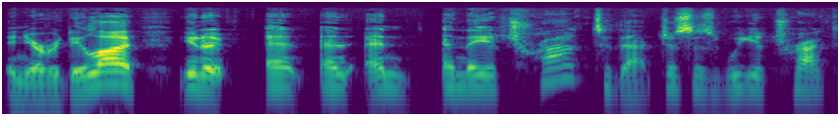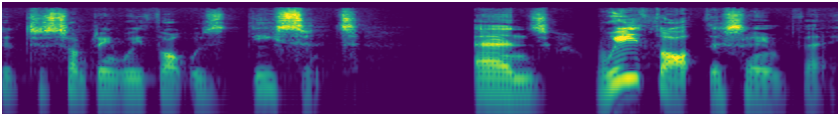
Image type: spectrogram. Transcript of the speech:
in your everyday life, you know, and and and and they attract to that just as we attracted to something we thought was decent. And we thought the same thing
